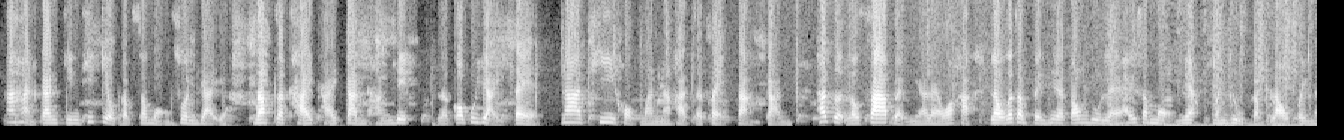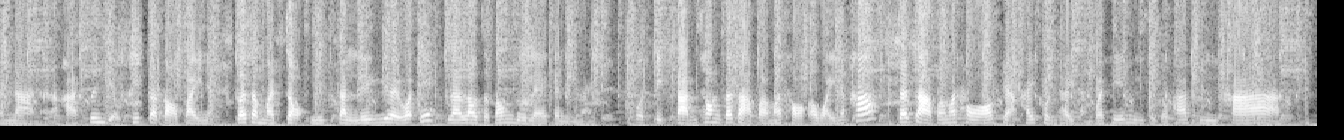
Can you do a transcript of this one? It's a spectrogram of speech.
อาหารการกินที่เกี่ยวกับสมองส่วนใหญ่มักจะคล้ายๆกันทั้งเด็ก แล้วก็ผู้ใหญ่แต่หน้าที่ของมันนะคะจะแตกต่างกัน ถ้าเกิดเราทราบแบบนี้แล้วอะค่ะ เราก็จำเป็นที่จะต้องดูแลให้สมองเนี่ยมันอยู่กับเราไปนานๆนะคะ ซึ่งเดี๋ยวคลิปต่อไปเนี่ยก็จะมาเจาะลึกกันเรื่อยๆ ว่าเอ๊ะแล้วเราจะต้องดูแลกันยังไงกดติดตามช่องจ้าจ๋าฟาร์มาทอกเอาไว้นะคะจ้าจ๋าฟาร์มาทอกอยากให้คนไทยทั้งประเทศมีสุขภาพดีค่ะ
